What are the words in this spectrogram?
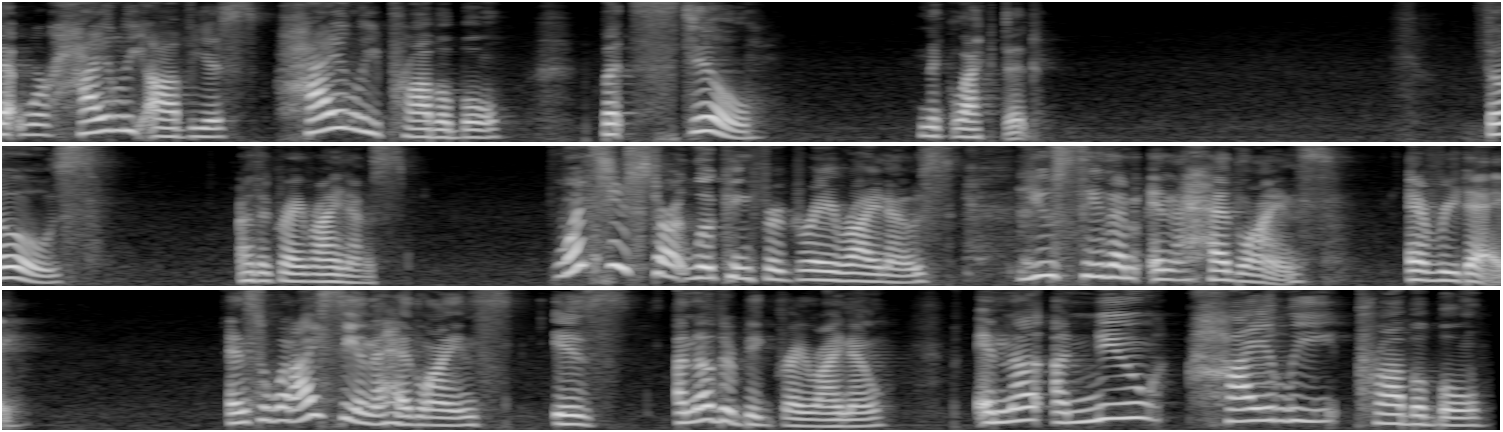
that were highly obvious, highly probable, but still neglected. Those are the gray rhinos. Once you start looking for gray rhinos, you see them in the headlines every day. And so, what I see in the headlines is another big gray rhino and a new, highly probable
